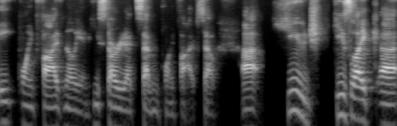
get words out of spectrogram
8.5 million. He started at 7.5. So uh, huge. He's like uh,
